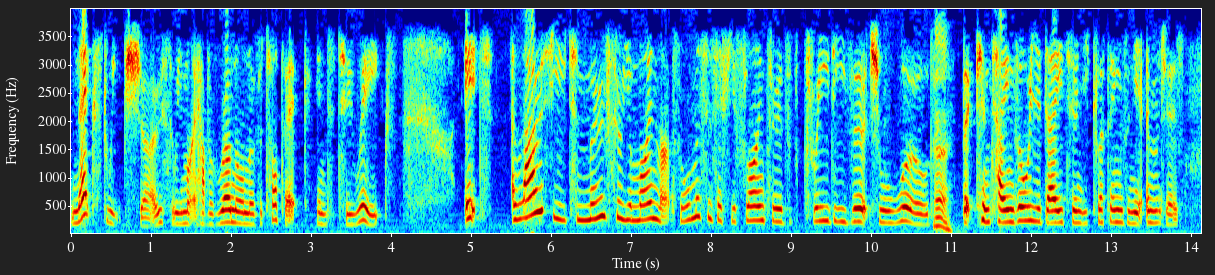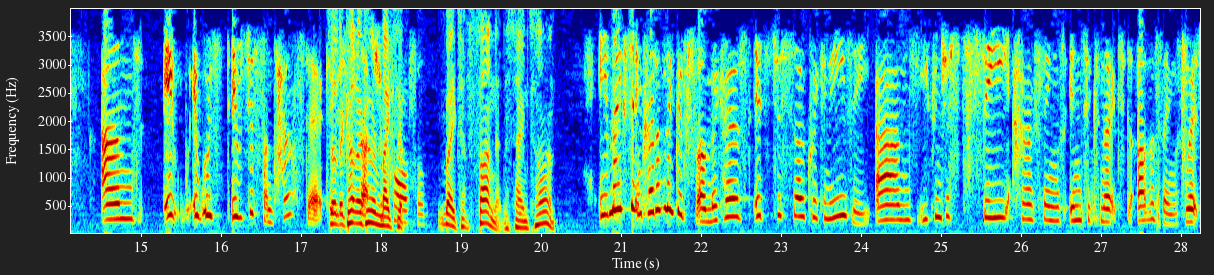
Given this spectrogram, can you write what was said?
next week's show, so we might have a run-on of a topic into two weeks. It allows you to move through your mind maps almost as if you're flying through the 3D virtual world Huh. that contains all your data and your clippings and your images. And it it was it was just fantastic. So it kind of, kind of makes powerful- it makes it fun at the same time. it makes it incredibly good fun because it's just so quick and easy, and you can just see how things interconnect to other things. Which,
